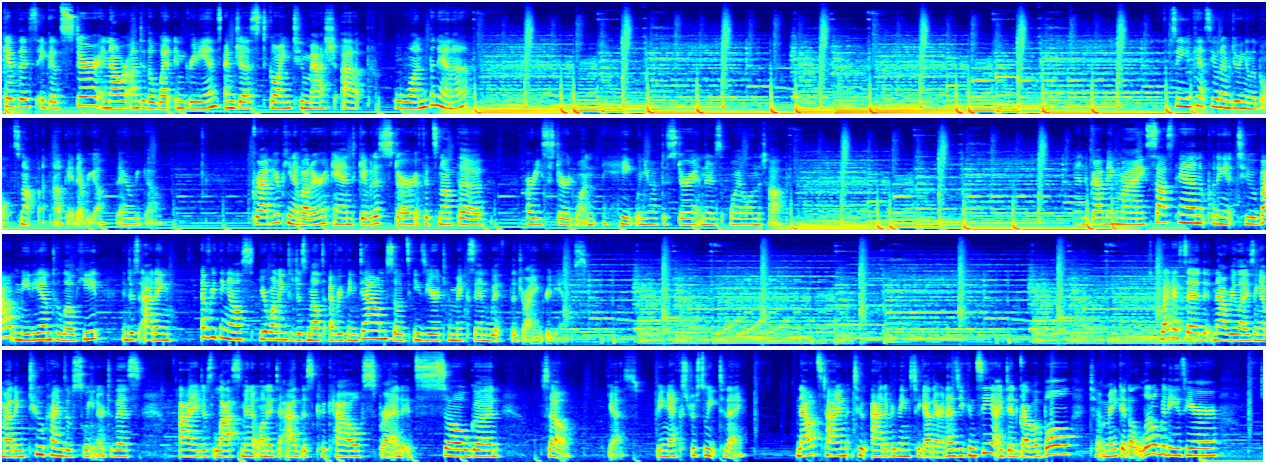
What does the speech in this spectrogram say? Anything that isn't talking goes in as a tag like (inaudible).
Give this a good stir and now we're onto the wet ingredients. I'm just going to mash up one banana. See, you can't see what I'm doing in the bowl. It's not fun. Okay, there we go. There we go. Grab your peanut butter and give it a stir if it's not the already stirred one. I hate when you have to stir it and there's oil on the top. And grabbing my saucepan, putting it to about medium to low heat, and just adding everything else. You're wanting to just melt everything down so it's easier to mix in with the dry ingredients. Like I said, now realizing I'm adding two kinds of sweetener to this, I just last minute wanted to add this cacao spread. It's so good. So yes, being extra sweet today. Now it's time to add everything together. And as you can see, I did grab a bowl to make it a little bit easier.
